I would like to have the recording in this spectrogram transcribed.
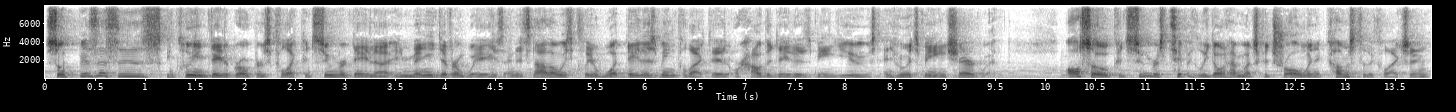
so businesses, including data brokers, collect consumer data in many different ways, and it's not always clear what data is being collected or how the data is being used and who it's being shared with. Also, consumers typically don't have much control when it comes to the collection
